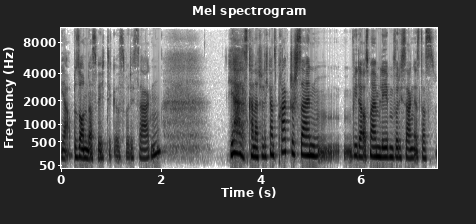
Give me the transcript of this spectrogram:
ja besonders wichtig ist, würde ich sagen. Ja, das kann natürlich ganz praktisch sein. Wieder aus meinem Leben würde ich sagen, ist das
